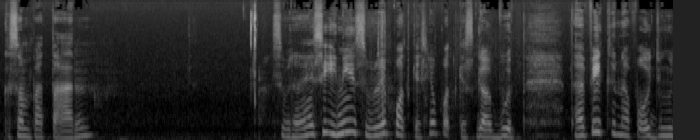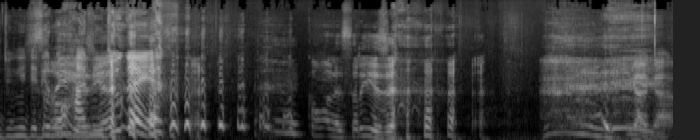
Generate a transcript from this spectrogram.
kesempatan sebenarnya sih ini sebenarnya podcastnya podcast gabut tapi kenapa ujung-ujungnya jadi Serius rohani ya? juga ya Kok malah serius ya? enggak, enggak.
